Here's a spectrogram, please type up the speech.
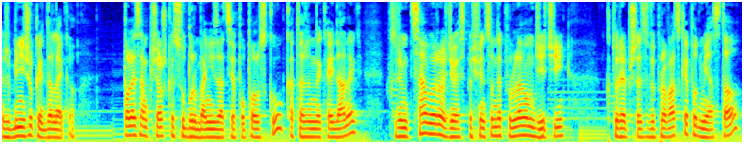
Żeby nie szukać daleko. Polecam książkę Suburbanizacja po polsku Katarzyny Kajdanek, w którym cały rozdział jest poświęcony problemom dzieci, które przez wyprowadzkę pod miasto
